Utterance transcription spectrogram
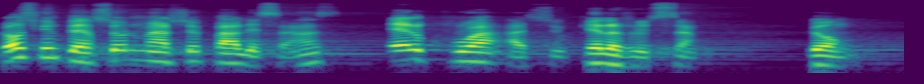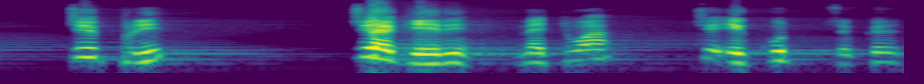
Lorsqu'une personne marche par les sens, elle croit à ce qu'elle ressent. Donc, tu pries, tu es guéri, mais toi, tu écoutes ce que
